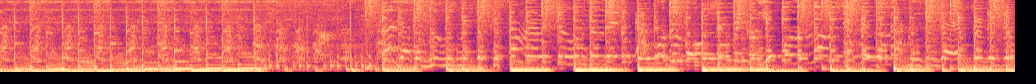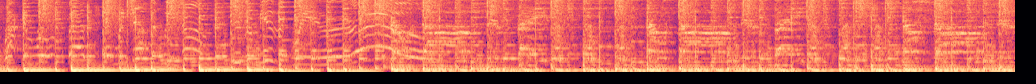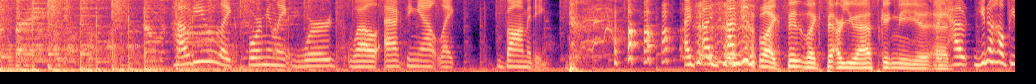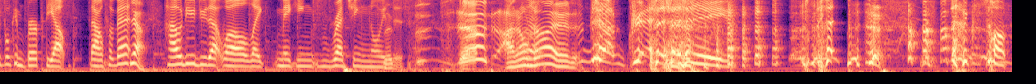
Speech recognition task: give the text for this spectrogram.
Bye. How do you like formulate words while acting out like vomiting? I, I, I'm just like, phys- like, fi- are you asking me? Uh, like at- how you know how people can burp the al- alphabet? Yeah. How do you do that while like making retching noises? I don't know. It, Stop.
